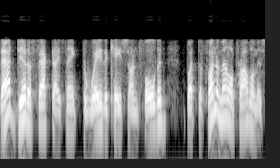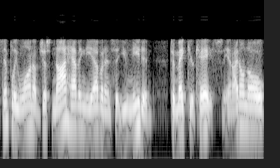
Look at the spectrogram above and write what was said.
that did affect, I think, the way the case unfolded. But the fundamental problem is simply one of just not having the evidence that you needed to make your case. And I don't know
